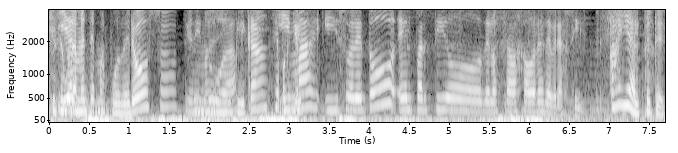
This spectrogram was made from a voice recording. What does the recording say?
Que seguramente es más poderoso, tiene sin más duda, implicancia. Y, más, y sobre todo el Partido de los Trabajadores de Brasil. Ah, ya, el PT.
